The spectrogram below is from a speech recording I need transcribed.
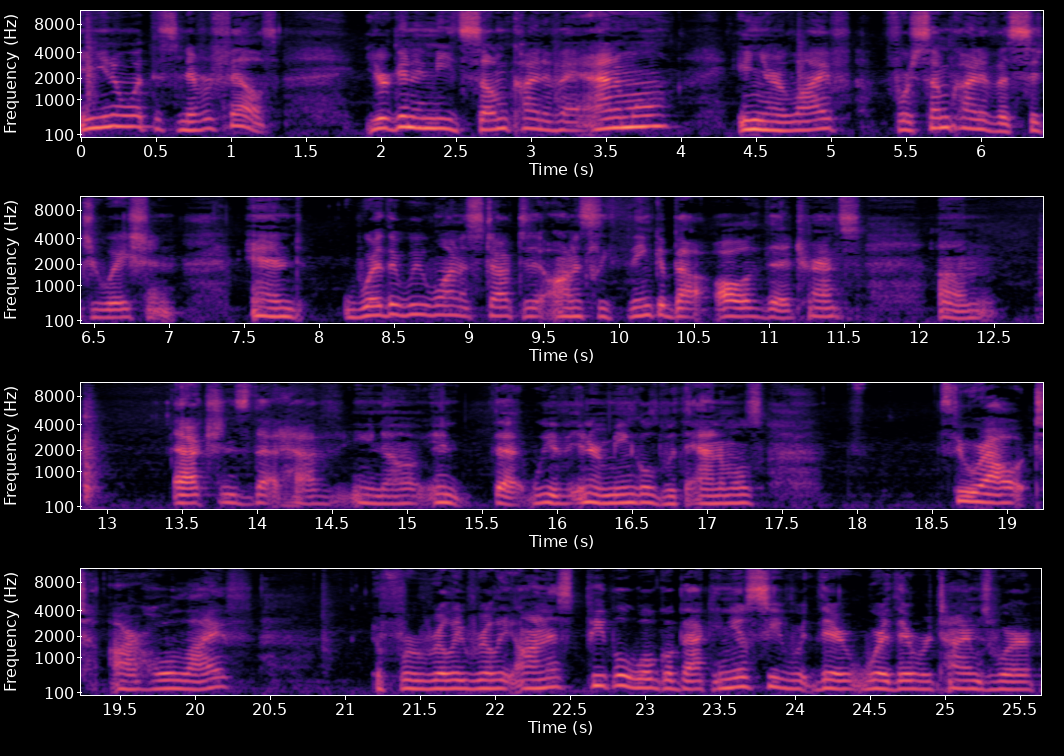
and you know what? This never fails you're going to need some kind of an animal in your life for some kind of a situation. And whether we want to stop to honestly think about all of the trans um, actions that have, you know, in, that we've intermingled with animals throughout our whole life, if we're really, really honest, people will go back and you'll see where there where there were times where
